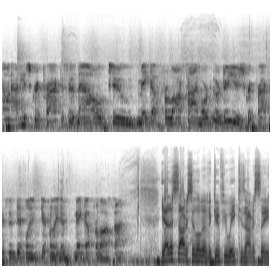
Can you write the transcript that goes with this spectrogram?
Alan, how do you script practices now to make up for lost time, or, or do you script practices differently differently to make up for lost time? Yeah, this is obviously a little bit of a goofy week because obviously,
